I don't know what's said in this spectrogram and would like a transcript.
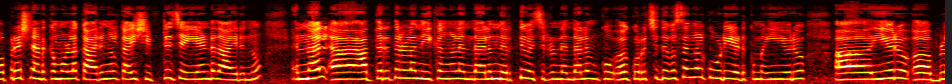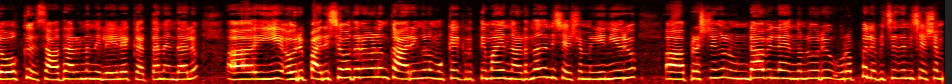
ഓപ്പറേഷൻ അടക്കമുള്ള കാര്യങ്ങൾക്കായി ഷിഫ്റ്റ് ചെയ്യേണ്ടതായിരുന്നു. എന്നാൽ അത്തരത്തിലുള്ള നീക്കങ്ങൾ എന്തായാലും നിർത്തിവെച്ചിട്ടുണ്ട്. എന്തായാലും കുറച്ച് ദിവസങ്ങൾ കൂടി എടുക്കും ഈ ഒരു ഈ ഒരു ബ്ലോക്ക് സാധാരണ നിലയിലേക്ക് എത്താൻ. എന്തായാലും ഈ ഒരു പരിശോധനകളും കാര്യങ്ങളും ഒക്കെ കൃത്യമായി നടന്നതിന് ശേഷം ഇനിയൊരു പ്രശ്നങ്ങൾ ഉണ്ടാവില്ല എന്നുള്ള ഒരു ഉറപ്പ് ലഭിച്ചതിന് ശേഷം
